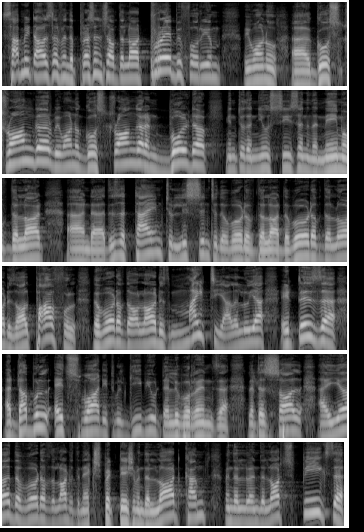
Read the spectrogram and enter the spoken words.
submit ourselves in the presence of the Lord. Pray before Him. We want to uh, go stronger. We want to go stronger and bolder into the new season in the name of the Lord. And uh, this is a time to listen to the word of the Lord. The word of the Lord is all powerful. The word of the Lord is mighty. Hallelujah. It is a, a double edged sword. It will give you deliverance. Uh, let us all uh, hear the word of the Lord with an expectation. When the Lord comes, when the, when the Lord speaks uh,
